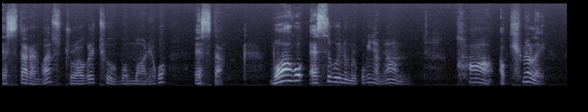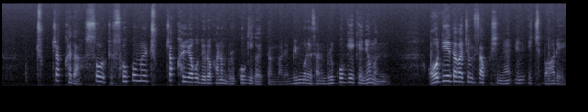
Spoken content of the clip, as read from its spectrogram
애쓰다라는 거야. struggle to 뭐뭐 하려고 애쓰다. 뭐하고 애쓰고 있는 물고기냐면 accumulate 축적하다, salt 소금을 축적하려고 노력하는 물고기가 있단 말이에요. 민물에 사는 물고기의 개념은 어디에다가 지금 쌓고 싶냐? in its body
